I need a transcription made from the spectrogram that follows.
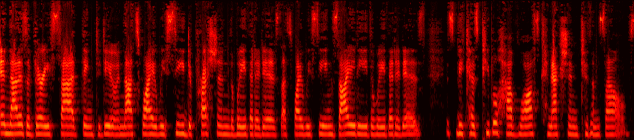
And that is a very sad thing to do. And that's why we see depression the way that it is. That's why we see anxiety the way that it is. It's because people have lost connection to themselves.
